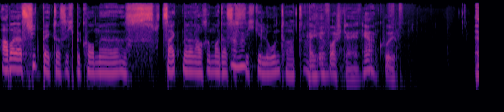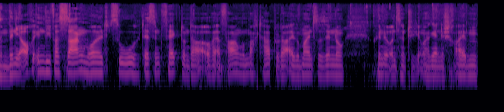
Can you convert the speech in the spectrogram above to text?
aber das Feedback, das ich bekomme, es zeigt mir dann auch immer, dass es sich gelohnt hat. Kann ich mir vorstellen. Ja, cool. Ähm, wenn ihr auch irgendwie was sagen wollt zu Desinfekt und da eure Erfahrungen gemacht habt oder allgemein zur Sendung, könnt ihr uns natürlich immer gerne schreiben.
